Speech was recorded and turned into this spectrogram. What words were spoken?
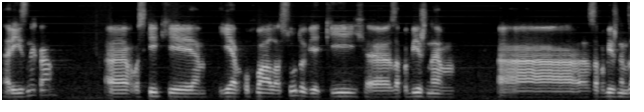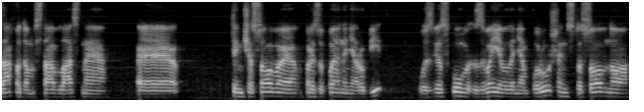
Різника, оскільки є ухвала суду, в якій запобіжним запобіжним заходом став власне е, тимчасове призупинення робіт у зв'язку з виявленням порушень стосовно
